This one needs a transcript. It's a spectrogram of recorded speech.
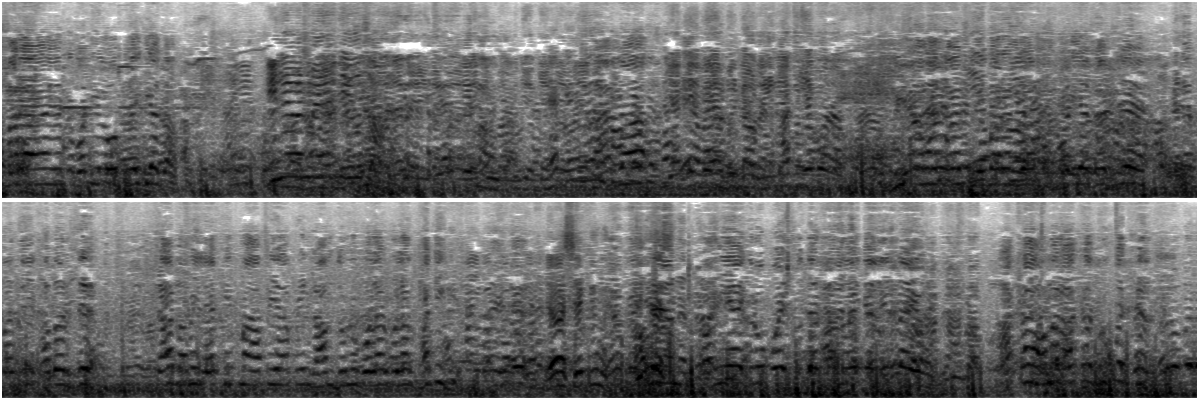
અમારે વડીલો ગયા હતા. એને બધી ખબર છે. સાહેબ અમે લેખિતમાં આપી આપીને રામધૂનું બોલાવી બોલાવી થાકી ગયા. અન્ય ગ્રુપ હોય સુદર્શન હોય કે નિર્ણય હોય. આખા અમારા આખા ગ્રુપ જ ફેલ બરોબર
